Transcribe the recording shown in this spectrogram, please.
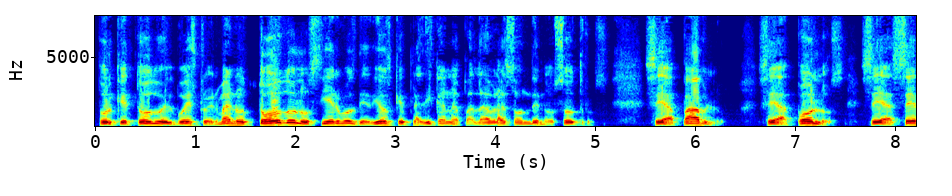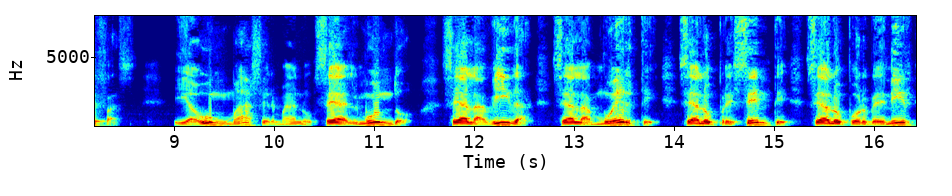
porque todo es vuestro, hermano. Todos los siervos de Dios que predican la palabra son de nosotros, sea Pablo, sea Apolos, sea Cefas, y aún más, hermano, sea el mundo, sea la vida, sea la muerte, sea lo presente, sea lo porvenir,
